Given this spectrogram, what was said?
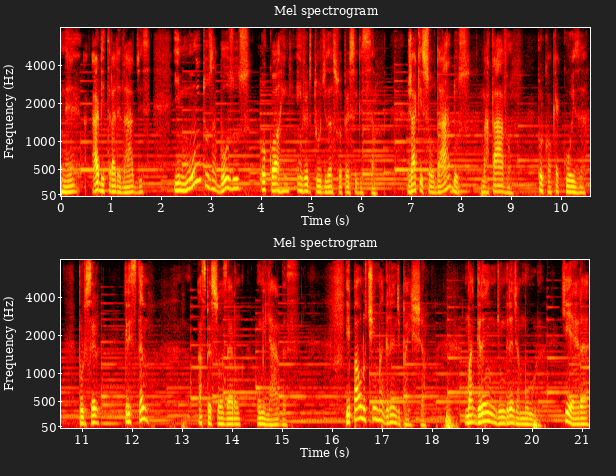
né, arbitrariedades e muitos abusos ocorrem em virtude da sua perseguição, já que soldados matavam por qualquer coisa, por ser cristão, as pessoas eram humilhadas. E Paulo tinha uma grande paixão, uma grande, um grande amor, que era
